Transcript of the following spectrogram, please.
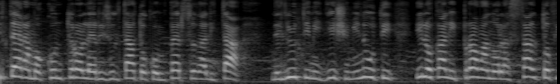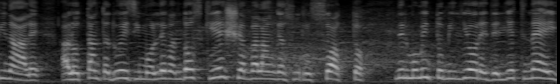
Il Teramo controlla il risultato con personalità. Negli ultimi dieci minuti i locali provano l'assalto finale. All'82esimo Lewandowski esce a valanga sul Rossotto. Nel momento migliore degli etnei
